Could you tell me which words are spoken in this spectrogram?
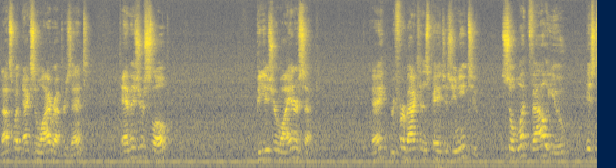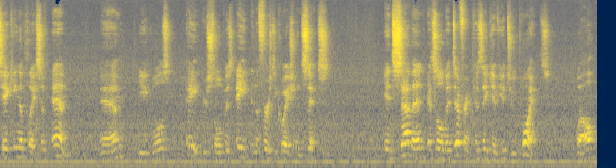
That's what x and y represent. M is your slope. b is your y-intercept. Okay? Refer back to this page as you need to. So what value is taking the place of m? m equals 8. Your slope is 8 in the first equation in 6. In 7, it's a little bit different because they give you two points. Well,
